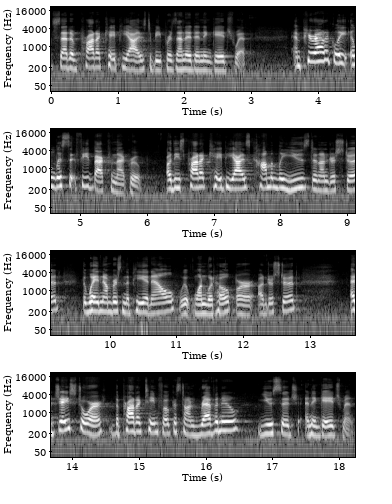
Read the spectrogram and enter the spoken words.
set of product KPIs to be presented and engaged with. And periodically elicit feedback from that group. Are these product KPIs commonly used and understood the way numbers in the P&L, one would hope, are understood? At JSTOR, the product team focused on revenue, usage, and engagement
